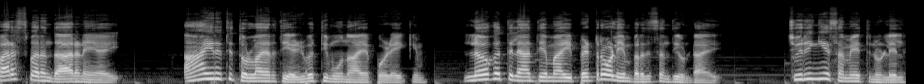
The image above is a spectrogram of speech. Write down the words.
പരസ്പരം ധാരണയായി. ആയിരത്തി തൊള്ളായിരത്തി എഴുപത്തി മൂന്നായപ്പോഴേക്കും ലോകത്തിലാദ്യമായി പെട്രോളിയം പ്രതിസന്ധി ഉണ്ടായി. ചുരുങ്ങിയ സമയത്തിനുള്ളിൽ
